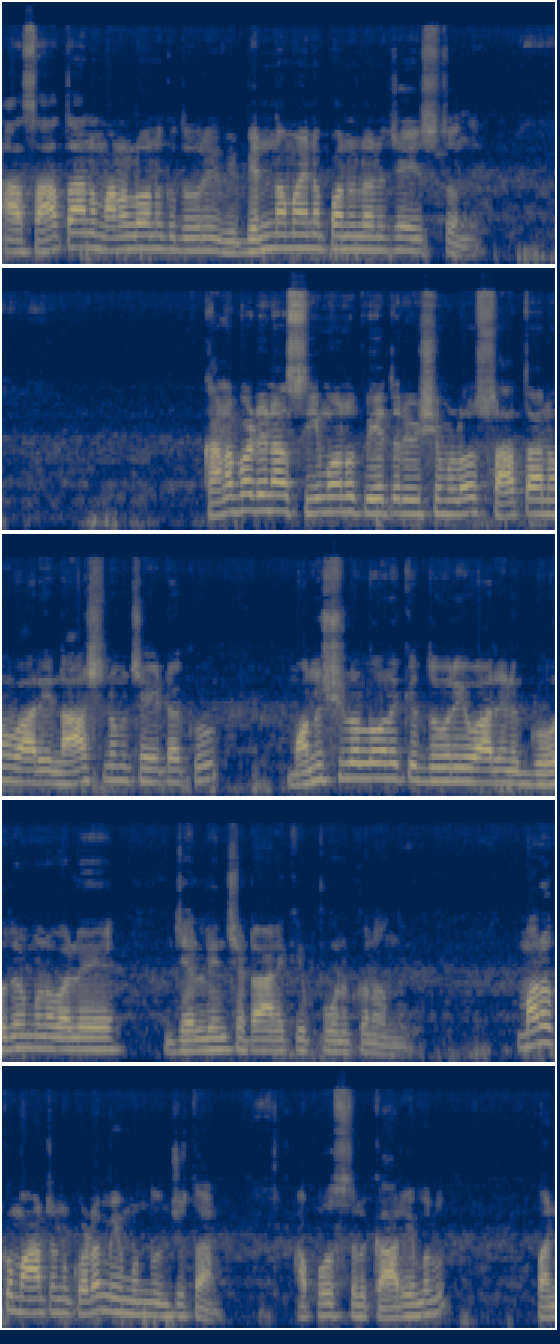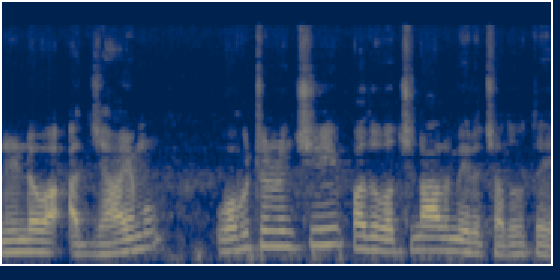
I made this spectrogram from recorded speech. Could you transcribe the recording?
ఆ సాతాను మనలోనికి దూరి విభిన్నమైన పనులను చేయిస్తుంది. కనబడిన సీమోను పేతురు విషయంలో సాతాను వారి నాశనం చేయుటకు మనుషులలోనికి దూరి వారిని గోధుమల వలె జల్లించడానికి పూనుకునుంది. మరొక మాటను కూడా మీ ముందు ఉంచుతాను అపోస్తుల కార్యములు పన్నెండవ అధ్యాయము ఒకటి నుంచి పది వచనాలు మీరు చదివితే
